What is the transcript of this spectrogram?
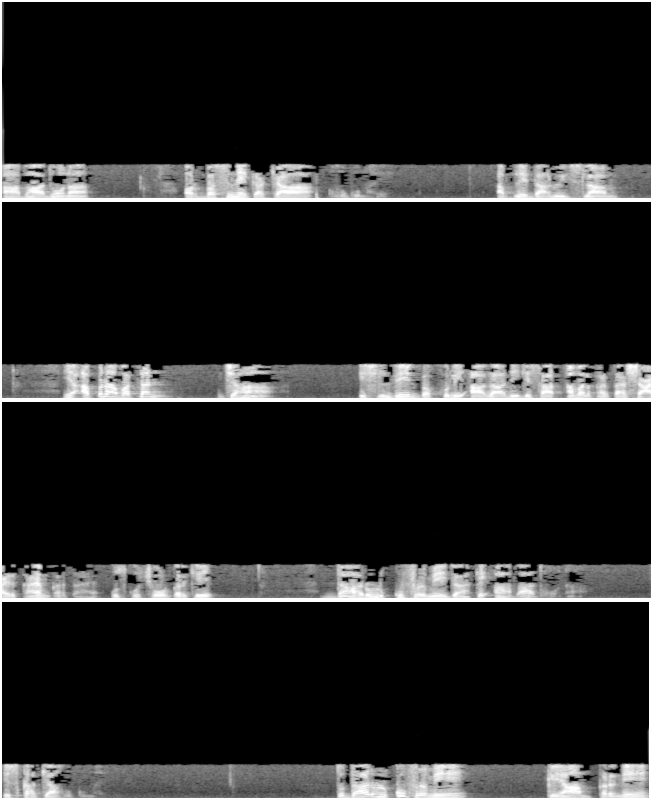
آباد ہونا اور بسنے کا کیا حکم ہے؟ اپنے دار اسلام یا اپنا وطن جہاں اس دین پر کھلی آزادی کے ساتھ عمل کرتا ہے، شاعر قائم کرتا ہے، اس کو چھوڑ کر کے دار القفر میں جا کے آباد ہونا، اس کا کیا حکم ہے؟ تو دار القفر میں قیام کرنے،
